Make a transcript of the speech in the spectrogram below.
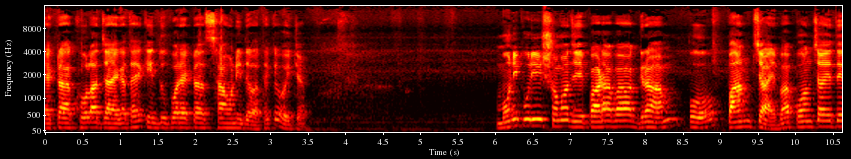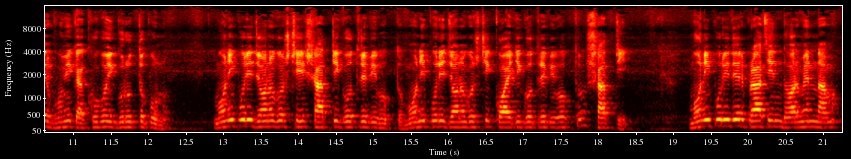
একটা খোলা জায়গা থাকে, কিন্তু উপরে একটা ছাউনি দেওয়া থাকে ওইটা। মণিপুরী সমাজে পাড়া বা গ্রাম ও পাঞ্চায় বা পঞ্চায়েতের ভূমিকা খুবই গুরুত্বপূর্ণ। মণিপুরী জনগোষ্ঠী সাতটি গোত্রে বিভক্ত। মণিপুরী জনগোষ্ঠী কয়টি গোত্রে বিভক্ত? সাতটি। মণিপুরীদের প্রাচীন ধর্মের নাম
